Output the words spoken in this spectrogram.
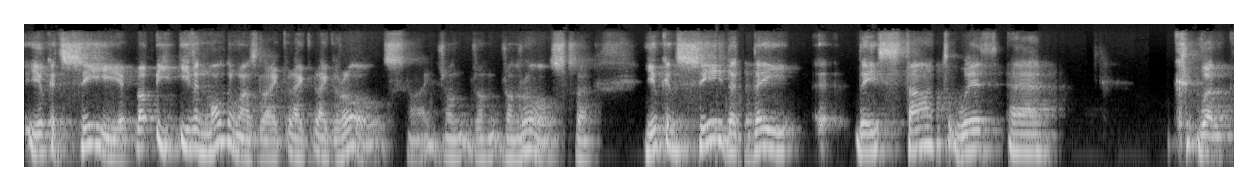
you could see, but even modern ones like like like Rawls, right? John John, John Rawls, uh, you can see that they uh, they start with well,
